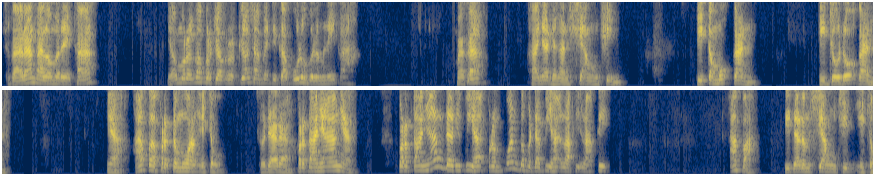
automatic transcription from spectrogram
Sekarang kalau mereka Ya mereka kerja-kerja sampai 30 belum menikah. Maka hanya dengan Xiang Qin ditemukan, dijodohkan. Ya, apa pertemuan itu? Saudara, pertanyaannya. Pertanyaan dari pihak perempuan kepada pihak laki-laki. Apa di dalam Xiang Qin itu?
